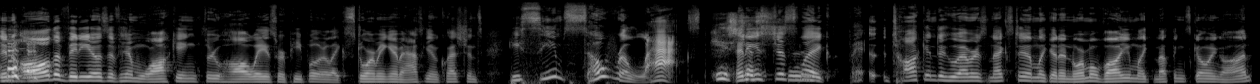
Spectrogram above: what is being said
in all the videos of him walking through hallways where people are like storming him, asking him questions, he seems so relaxed. He's and he's just- just mm. like talking to whoever's next to him, like at a normal volume, like nothing's going on.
